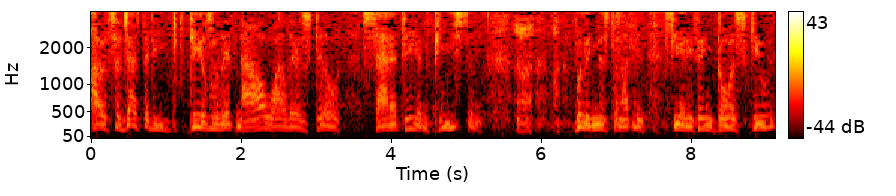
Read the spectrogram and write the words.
I would suggest that he deals with it now while there's still sanity and peace and uh, willingness to not see anything go askew.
